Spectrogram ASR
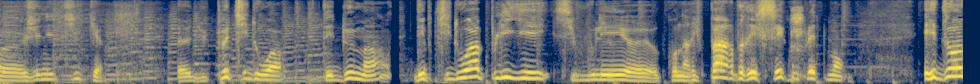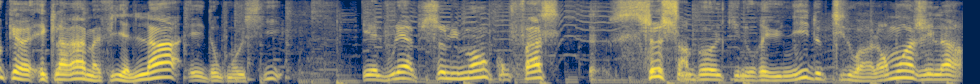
euh, génétique euh, du petit doigt, des deux mains, des petits doigts pliés, si vous voulez, euh, qu'on n'arrive pas à redresser complètement. Et donc, euh, et Clara, ma fille, elle l'a, et donc moi aussi. Et elle voulait absolument qu'on fasse ce symbole qui nous réunit de petits doigts. Alors moi, j'ai là,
